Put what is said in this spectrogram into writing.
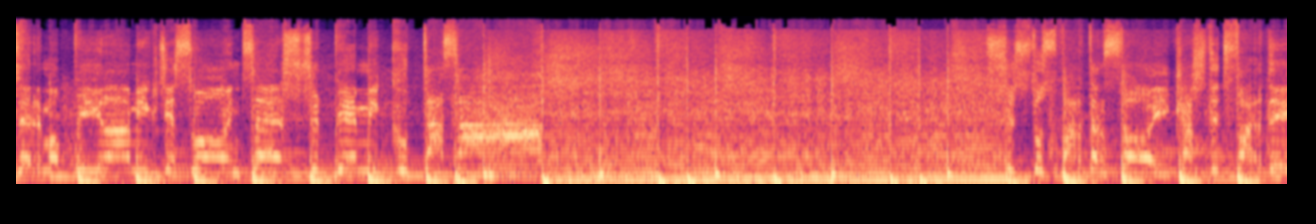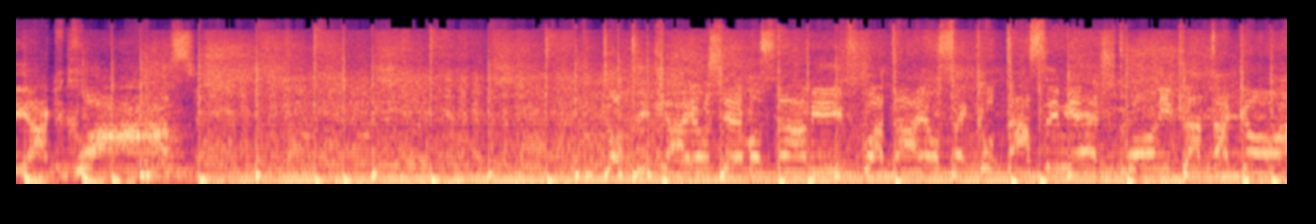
termobilami, gdzie słońce szczypie mi kutasa. 300 Spartan stoi, każdy twardy jak głaz. Dotykają się mocnami, wkładają se kutasy Miecz dłoni, klata goła,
